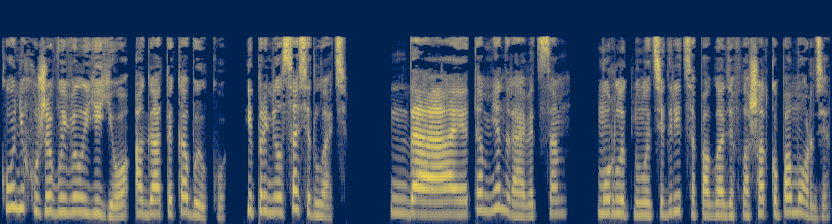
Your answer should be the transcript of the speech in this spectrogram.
Конюх уже вывел ее, Агаты, кобылку, и принялся седлать. «Да, это мне нравится», — мурлыкнула тигрица, погладив лошадку по морде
